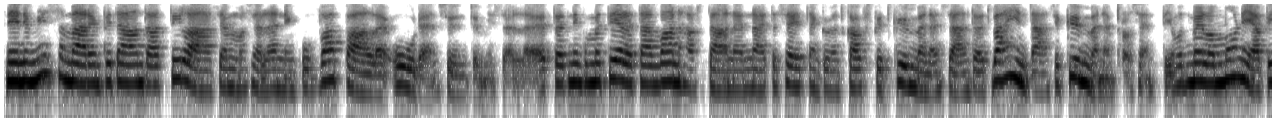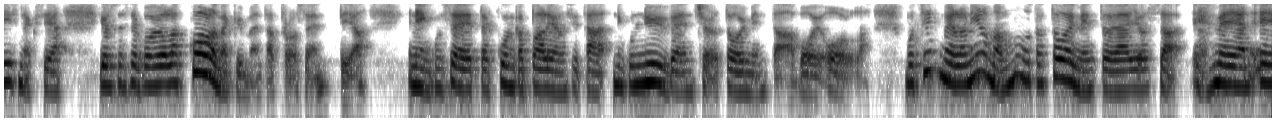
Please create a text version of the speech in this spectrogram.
niin missä määrin pitää antaa tilaa semmoiselle niin kuin vapaalle uuden syntymiselle. Että, että niin kuin me tiedetään vanhastaan näitä 70-20-10 sääntöjä, että vähintään se 10 prosenttia, mutta meillä on monia bisneksiä, joissa se voi olla 30 prosenttia niin kuin se, että kuinka paljon sitä niin kuin new venture-toimintaa voi olla. Mutta sitten meillä on ilman muuta toimintoja, joissa meidän ei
